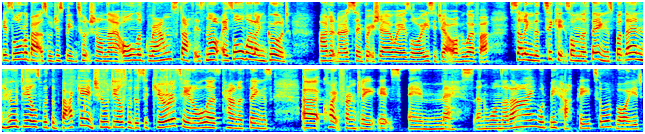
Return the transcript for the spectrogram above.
It's all about, as we've just been touching on there, all the ground stuff. It's not. It's all well and good. I don't know, say British Airways or EasyJet or whoever, selling the tickets on the things. But then who deals with the baggage? Who deals with the security and all those kind of things? Uh, quite frankly, it's a mess and one that I would be happy to avoid.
